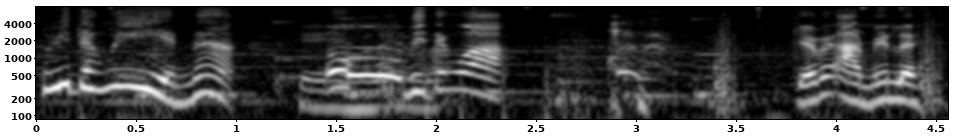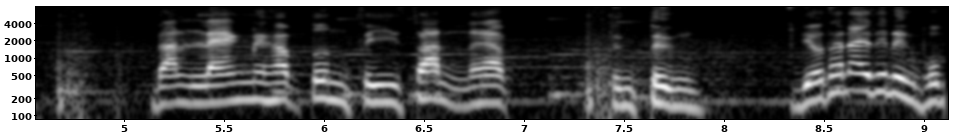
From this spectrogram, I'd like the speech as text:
เฮ้ยพี่ตังค์ไม่เห็นน่ะโอเคโอ้พี่จังหวะเกมไม่อ่านเม้นเลย ดันแรงนะครับ ต้น season นะครับ ตึงๆ เดี๋ยวถ้าได้ที่หนึ่งผม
